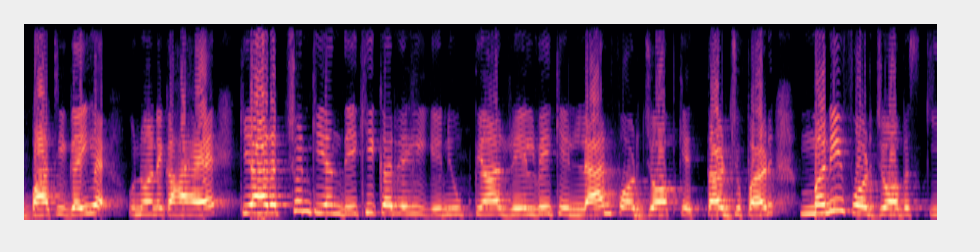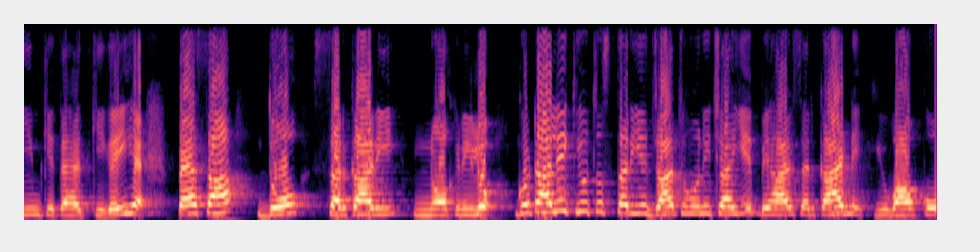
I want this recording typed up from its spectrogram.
बांटी गई है। उन्होंने कहा है कि आरक्षण की अनदेखी कर रही ये नियुक्तियाँ रेलवे के लैंड फॉर जॉब के तर्ज पर, मनी फॉर जॉब स्कीम के तहत की गई है। पैसा दो, सरकारी नौकरी लो। घोटाले की उच्च स्तरीय जाँच होनी चाहिए। बिहार सरकार ने युवाओं को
